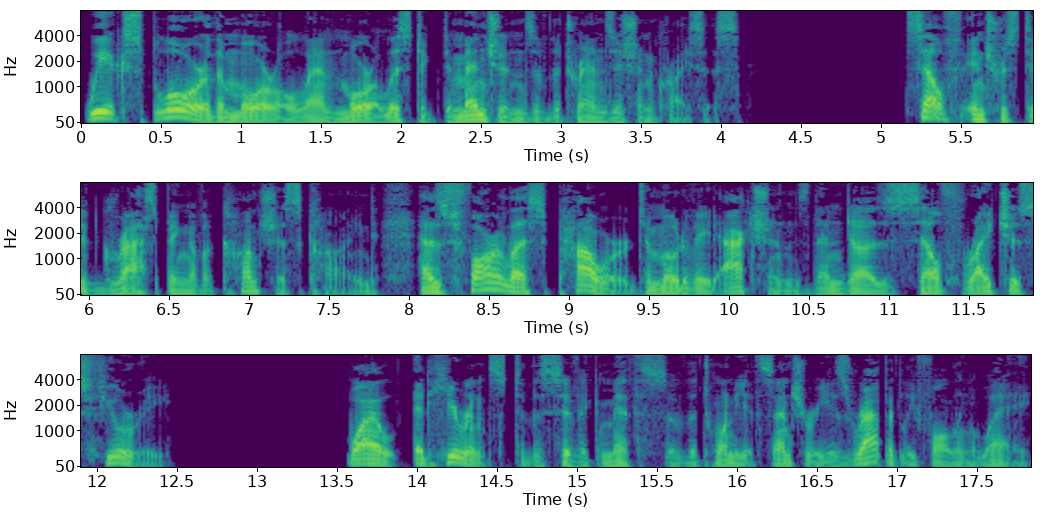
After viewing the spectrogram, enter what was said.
We explore the moral and moralistic dimensions of the transition crisis. Self interested grasping of a conscious kind has far less power to motivate actions than does self righteous fury. While adherence to the civic myths of the 20th century is rapidly falling away,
